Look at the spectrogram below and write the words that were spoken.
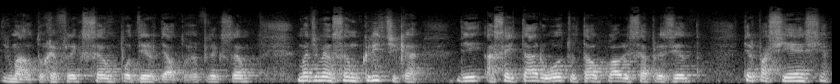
de uma autorreflexão, poder de autorreflexão, uma dimensão crítica de aceitar o outro tal qual ele se apresenta, ter paciência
